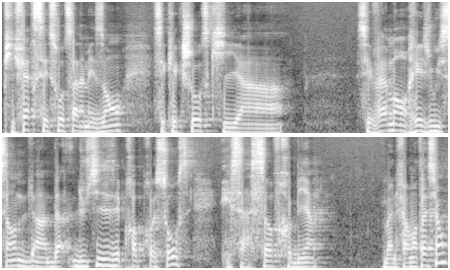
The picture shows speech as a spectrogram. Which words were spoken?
Puis faire ces sauces à la maison, c'est quelque chose qui... Euh, c'est vraiment réjouissant d'utiliser ses propres sauces et ça s'offre bien. Bonne fermentation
